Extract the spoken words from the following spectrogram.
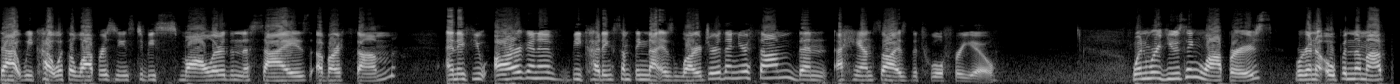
that we cut with the loppers needs to be smaller than the size of our thumb. And if you are going to be cutting something that is larger than your thumb, then a handsaw is the tool for you. When we're using loppers, we're going to open them up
